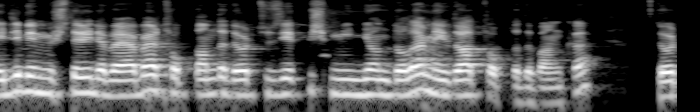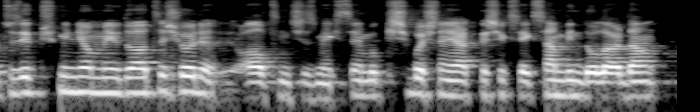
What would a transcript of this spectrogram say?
50 bin müşteriyle beraber toplamda 470 milyon dolar mevduat topladı banka. 470 milyon mevduatı şöyle altını çizmek isterim. Bu kişi başına yaklaşık 80 bin dolardan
